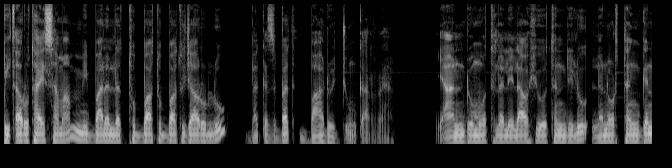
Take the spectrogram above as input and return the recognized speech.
ቢጠሩት አይሰማም የሚባልለት ቱባ ቱባ ቱጃር ሁሉ በቅጽበት ባዶ እጁን ቀረ። የአንዱ ሞት ለሌላው ሕይወት እንዲሉ ለኖርተን ግን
